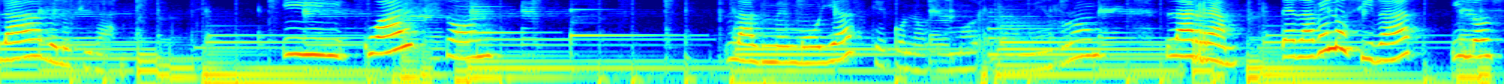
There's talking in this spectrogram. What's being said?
la velocidad. ¿Y cuáles son las memorias que conocemos RAM y ROM? La RAM te da velocidad y los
